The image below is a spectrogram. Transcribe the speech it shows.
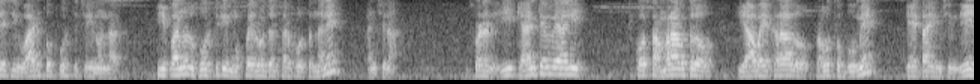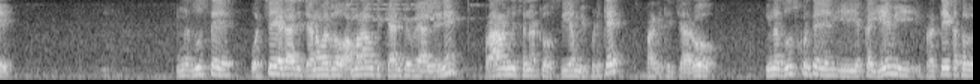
చేసి వాటితో పూర్తి చేయనున్నారు. ఈ పనులు పూర్తికి ముప్పై రోజులు సరిపోతుందని అంచనా. చూడండి ఈ క్యాంటీన్ వ్యాలీ కోసం అమరావతిలో యాభై ఎకరాలు ప్రభుత్వ భూమి కేటాయించింది. ఇంకా చూస్తే వచ్చే ఏడాది జనవరిలో అమరావతి క్యాంటీన్ వ్యాలీని ప్రారంభించినట్లు సీఎం ఇప్పటికే ప్రకటించారు. ఇలా చూసుకుంటే ఈ యొక్క ఏమి ప్రత్యేకతలు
